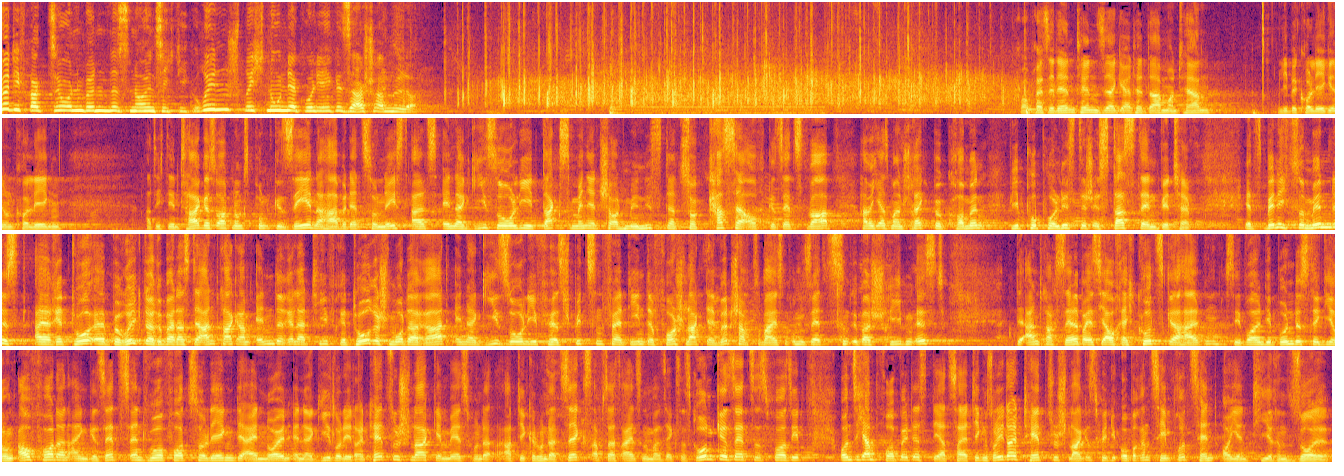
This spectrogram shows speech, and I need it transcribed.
Für die Fraktion Bündnis 90 Die Grünen spricht nun der Kollege Sascha Müller. Frau Präsidentin, sehr geehrte Damen und Herren, liebe Kolleginnen und Kollegen! Als ich den Tagesordnungspunkt gesehen habe, der zunächst als Energiesoli, DAX-Manager und Minister zur Kasse aufgesetzt war, habe ich erst mal einen Schreck bekommen. Wie populistisch ist das denn bitte? Jetzt bin ich zumindest äh, äh, beruhigt darüber, dass der Antrag am Ende relativ rhetorisch moderat Energiesoli fürs spitzenverdiente Vorschlag der Wirtschaftsweisen umsetzen überschrieben ist. Der Antrag selber ist ja auch recht kurz gehalten. Sie wollen die Bundesregierung auffordern, einen Gesetzentwurf vorzulegen, der einen neuen Energiesolidaritätszuschlag gemäß Artikel 106 Absatz 1 Nummer 6 des Grundgesetzes vorsieht und sich am Vorbild des derzeitigen Solidaritätszuschlages für die oberen 10 Prozent orientieren soll.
